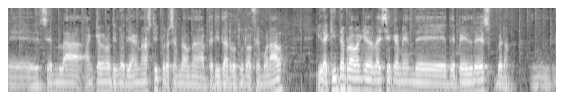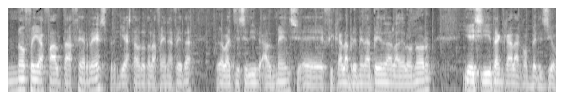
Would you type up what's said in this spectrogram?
me sembla, encara no tinc el diagnòstic, però sembla una petita rotura al femoral. I la quinta prova, que era l'aixecament de, de pedres, bueno, no feia falta fer res, perquè ja estava tota la feina feta, però vaig decidir almenys eh, ficar la primera pedra, la de l'honor, i així tancar la competició.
